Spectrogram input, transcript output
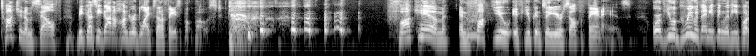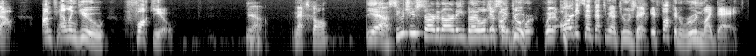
touching himself because he got 100 likes on a Facebook post. fuck him and fuck you if you consider yourself a fan of his or if you agree with anything that he put out. I'm telling you, fuck you. Yeah. Next call. Yeah, see what you started, Artie. But I will just Oh, say, dude, before- when it already sent that to me on Tuesday, it fucking ruined my day.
